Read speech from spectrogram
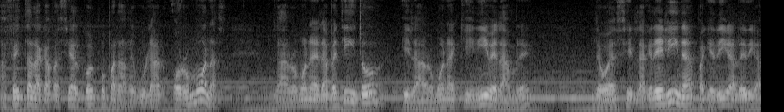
afecta la capacidad del cuerpo para regular hormonas. La hormona del apetito y la hormona que inhibe el hambre. Le voy a decir, la grelina, para que diga, le diga,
